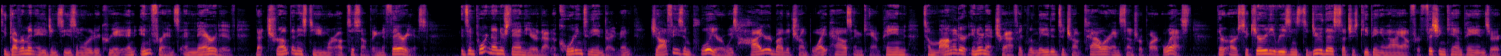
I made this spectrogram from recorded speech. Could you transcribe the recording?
to government agencies in order to create an inference and narrative that Trump and his team were up to something nefarious. It's important to understand here that, according to the indictment, Joffe's employer was hired by the Trump White House and campaign to monitor internet traffic related to Trump Tower and Central Park West, there are security reasons to do this, such as keeping an eye out for phishing campaigns or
